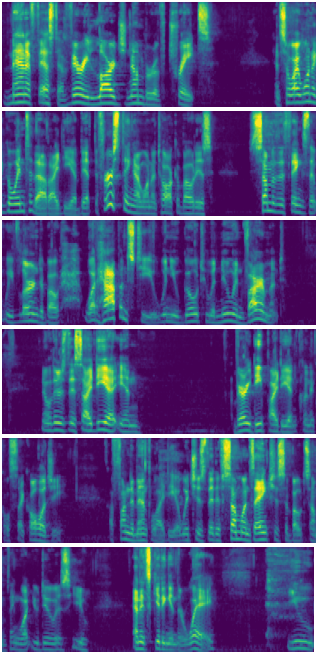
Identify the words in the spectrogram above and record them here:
manifest a very large number of traits. And so I want to go into that idea a bit. The first thing I want to talk about is some of the things that we've learned about what happens to you when you go to a new environment. You know, there's this idea in, very deep idea in clinical psychology, a fundamental idea, which is that if someone's anxious about something, what you do is you, and it's getting in their way, you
